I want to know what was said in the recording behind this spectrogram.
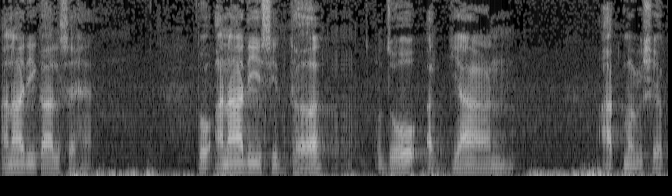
अनादिकाल से है। तो अनादि सिद्ध जो अज्ञान आत्म विषयक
